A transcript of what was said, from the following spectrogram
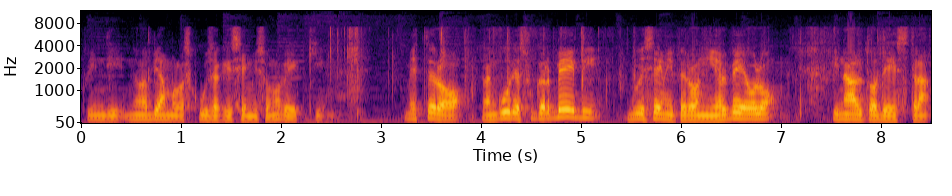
quindi non abbiamo la scusa che i semi sono vecchi. Metterò l'anguria sugar baby due semi per ogni alveolo in alto a destra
